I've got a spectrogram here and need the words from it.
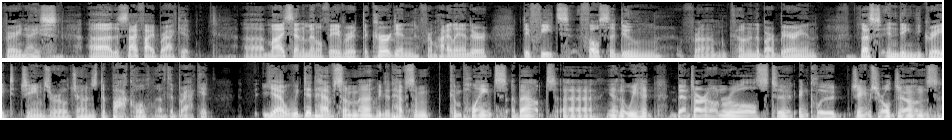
Very nice. Uh, the sci-fi bracket. Uh, my sentimental favorite, the Kurgan from Highlander, defeats Thulsa Doom from Conan the Barbarian, thus ending the great James Earl Jones debacle of the bracket. Yeah, we did have some. Uh, we did have some complaints about uh, you know that we had bent our own rules to include James Earl Jones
